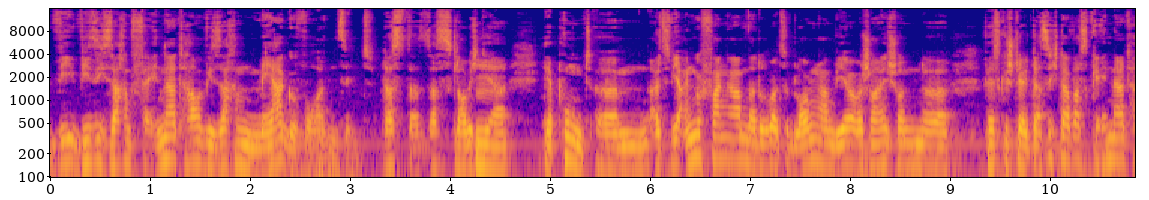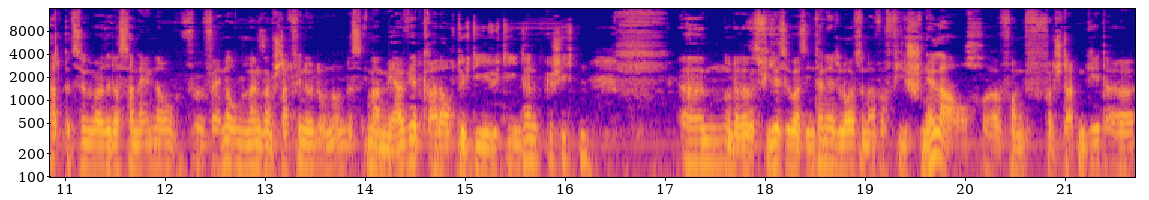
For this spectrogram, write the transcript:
wie, wie sich Sachen verändert haben, wie Sachen mehr geworden sind. Das, das, das ist, glaube ich, mhm. der, der Punkt. Ähm, als wir angefangen haben, darüber zu bloggen, haben wir wahrscheinlich schon äh, festgestellt, dass sich da was geändert hat, beziehungsweise dass da eine Änderung, Veränderung langsam stattfindet und, und es immer mehr wird, gerade auch durch die, durch die Internetgeschichten. Ähm, oder dass vieles übers Internet läuft und einfach viel schneller auch äh, von, vonstatten geht. Äh,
